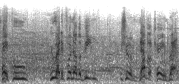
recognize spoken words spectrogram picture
Hey, fool, you ready for another beating? You should have never came back.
